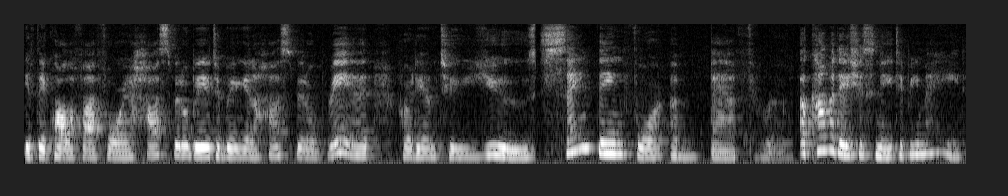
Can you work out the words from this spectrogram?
if they qualify for a hospital bed to bring in a hospital bed for them to use. Same thing for a bathroom. Accommodations need to be made.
